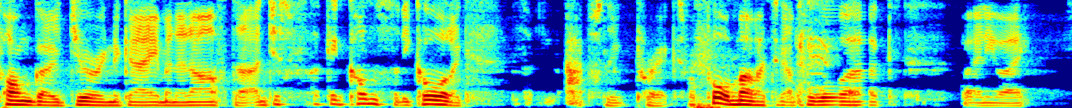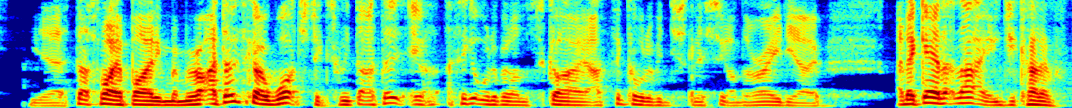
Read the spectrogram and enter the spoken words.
pongo during the game and then after, and just fucking constantly calling. Thought, you absolute pricks. My poor mum had to go to work. But anyway, yeah, that's my abiding memory. I don't think I watched it because we. I, don't, I think it would have been on Sky. I think I would have been just listening on the radio. And again, at that age, you kind of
